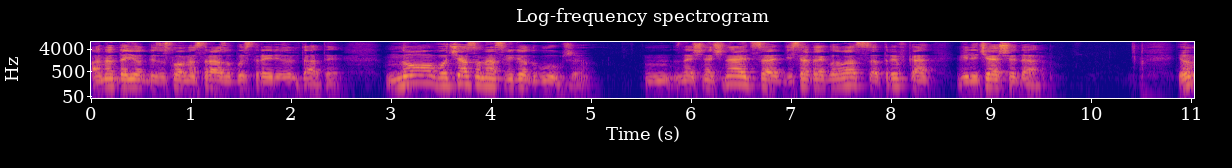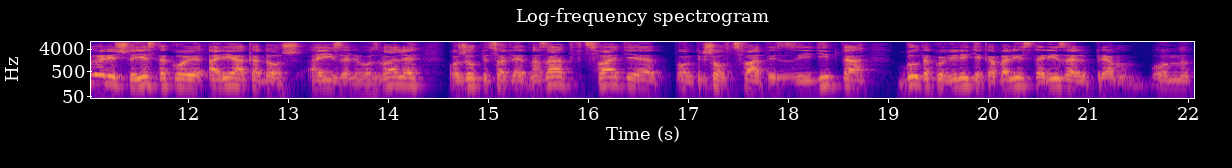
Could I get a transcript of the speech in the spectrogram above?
она дает, безусловно, сразу быстрые результаты. Но вот сейчас у нас ведет глубже. Значит, начинается 10 глава с отрывка «Величайший дар». И он говорит, что есть такой Ария Кадош, Аризаль его звали, он жил 500 лет назад в Цфате, он пришел в Цфат из Египта, был такой великий каббалист Аризаль, прям он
